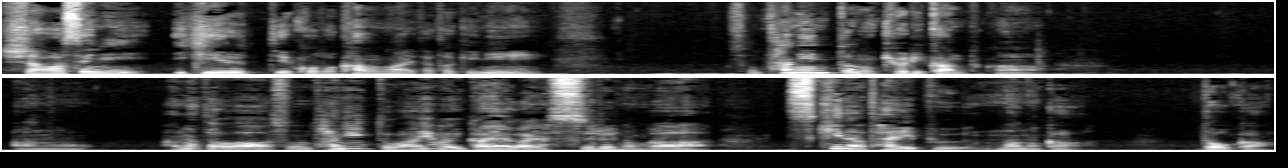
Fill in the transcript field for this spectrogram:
幸せに生きるっていうことを考えた時にその他人との距離感とかあのあなたはその他人とワイワイガヤガヤするのが好きなタイプなのかどうか。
